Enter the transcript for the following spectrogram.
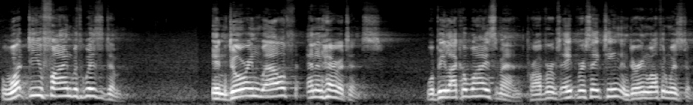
What do you find with wisdom? Enduring wealth and inheritance. Will be like a wise man. Proverbs 8, verse 18, enduring wealth and wisdom.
